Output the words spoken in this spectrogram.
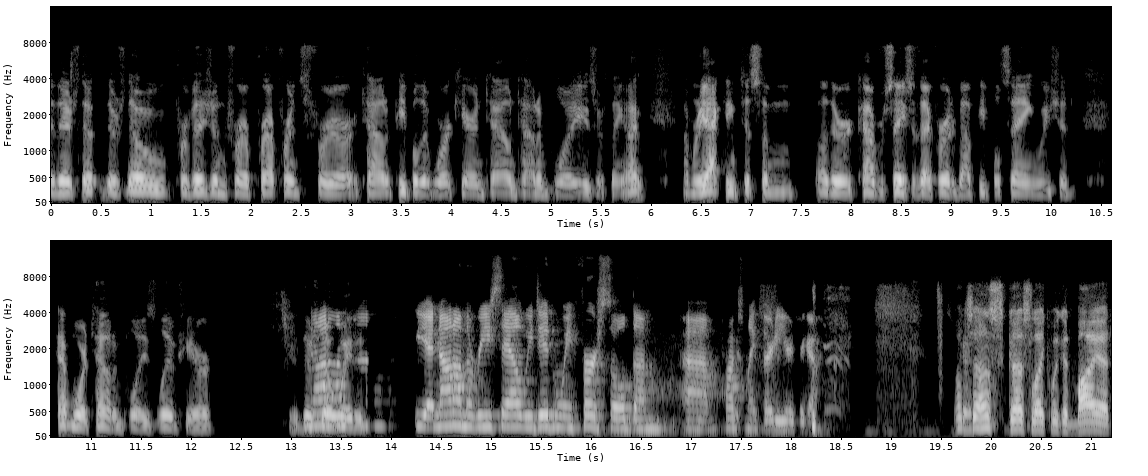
And there's no, there's no provision for a preference for town, people that work here in town, town employees or thing. I'm, I'm reacting to some other conversations I've heard about people saying we should have more town employees live here. There's Not no on way to, the- Yeah, not on the resale. We did when we first sold them um, approximately 30 years ago. So it sounds, Gus, like we could buy it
